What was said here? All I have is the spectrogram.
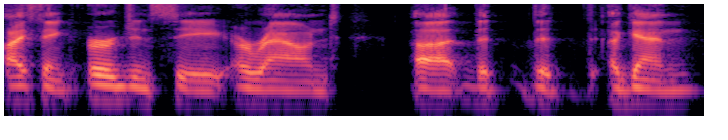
I think, urgency around uh, the, the again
